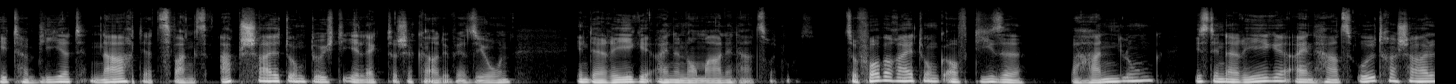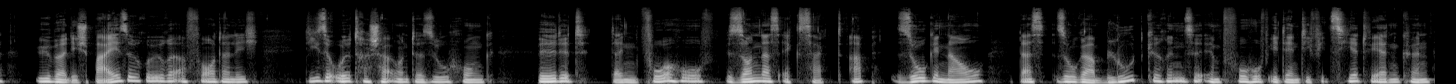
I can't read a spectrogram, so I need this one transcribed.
etabliert nach der Zwangsabschaltung durch die elektrische Kardioversion in der Regel einen normalen Herzrhythmus. Zur Vorbereitung auf diese Behandlung ist in der Regel ein Herzultraschall über die Speiseröhre erforderlich. Diese Ultraschalluntersuchung bildet den Vorhof besonders exakt ab, so genau, dass sogar Blutgerinse im Vorhof identifiziert werden können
